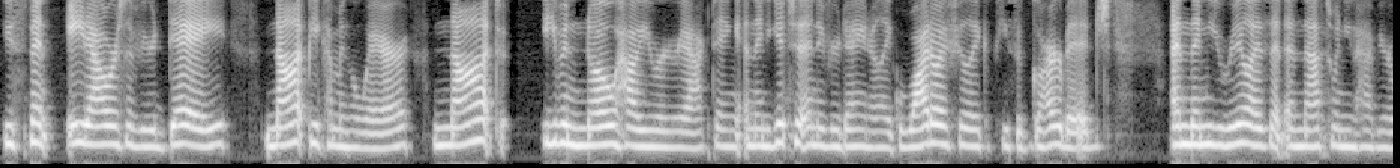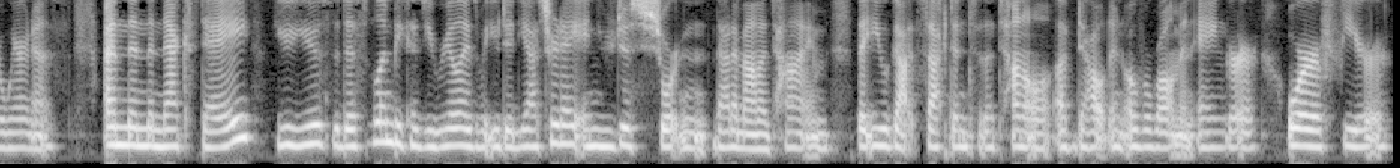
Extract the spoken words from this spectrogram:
you spent eight hours of your day not becoming aware, not even know how you were reacting. And then you get to the end of your day and you're like, why do I feel like a piece of garbage? And then you realize it, and that's when you have your awareness. And then the next day, you use the discipline because you realize what you did yesterday, and you just shorten that amount of time that you got sucked into the tunnel of doubt and overwhelm and anger or fear.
